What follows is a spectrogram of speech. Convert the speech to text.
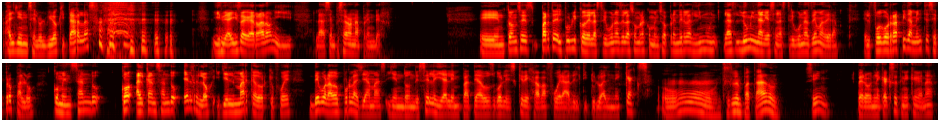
alguien se le olvidó quitarlas. y de ahí se agarraron y las empezaron a prender. Eh, entonces, parte del público de las tribunas de la sombra comenzó a prender las, las luminarias en las tribunas de madera. El fuego rápidamente se propaló, comenzando, co- alcanzando el reloj y el marcador que fue devorado por las llamas y en donde se leía el empate a dos goles que dejaba fuera del título al Necaxa. Oh, entonces lo empataron. Sí, pero el Necaxa tenía que ganar.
